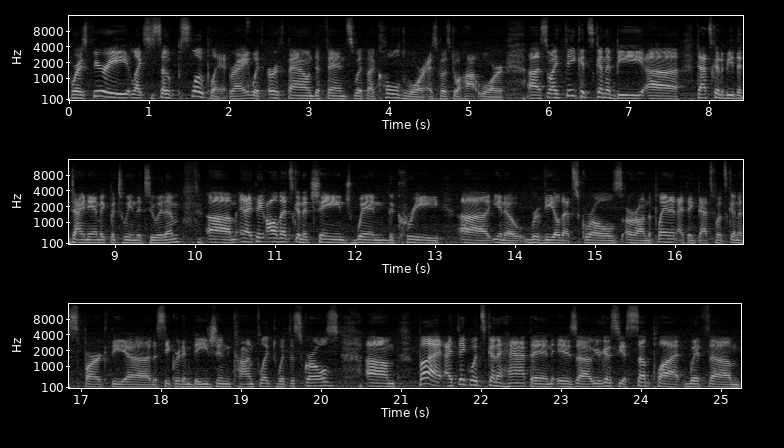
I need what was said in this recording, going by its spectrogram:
Whereas Fury likes to so slow play it, right? With Earthbound defense, with a Cold War as opposed to a Hot War. Uh, so I think it's going to be uh, that's going to be the dynamic between the two of them, um, and I think all that's going to change when the Kree, uh, you know, reveal that Skrulls are on the planet. I think that's what's going to spark the uh, the secret invasion conflict with the Skrulls. Um, but I think what's going to happen is uh, you're going to see a subplot with. Um,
